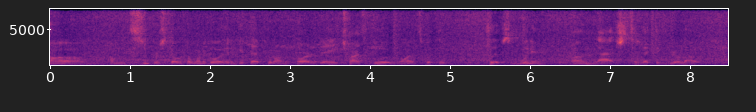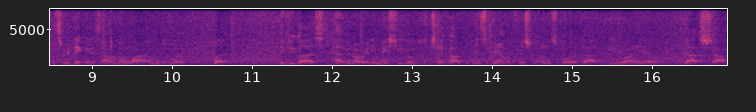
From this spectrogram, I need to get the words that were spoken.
um, I'm super stoked. I want to go ahead and get that put on the car today. Tried to do it once, but the clips wouldn't unlatch to let the grill out. It's ridiculous. I don't know why it wouldn't work. But if you guys haven't already, make sure you go check out the Instagram official underscore dot BYL dot shop.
